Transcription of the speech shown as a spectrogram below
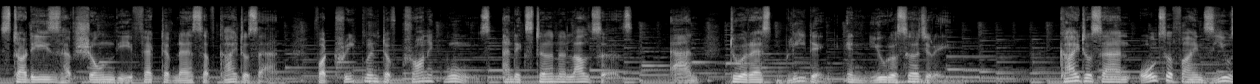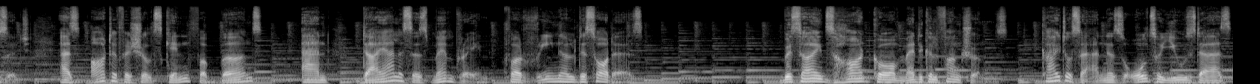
Studies have shown the effectiveness of chitosan for treatment of chronic wounds and external ulcers and to arrest bleeding in neurosurgery. Chitosan also finds usage as artificial skin for burns and dialysis membrane for renal disorders. Besides hardcore medical functions, chitosan is also used as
